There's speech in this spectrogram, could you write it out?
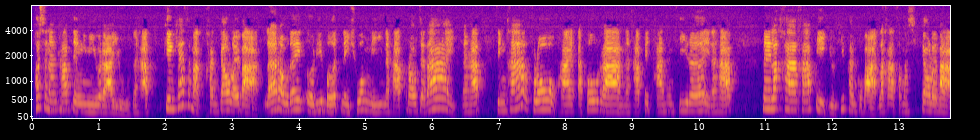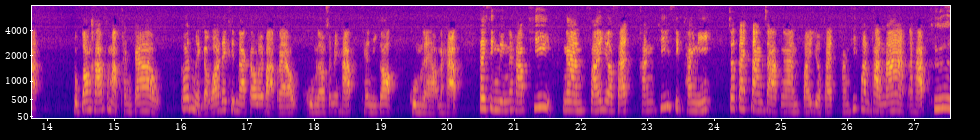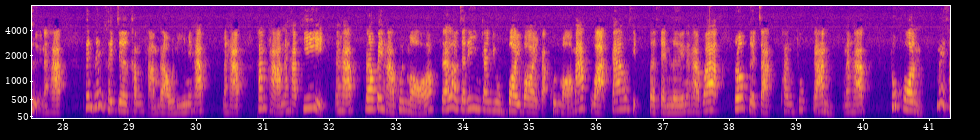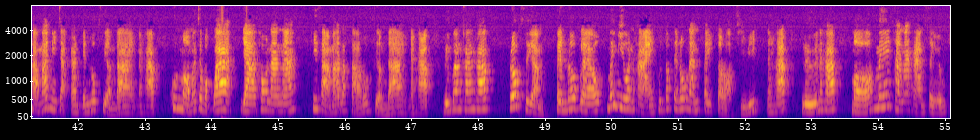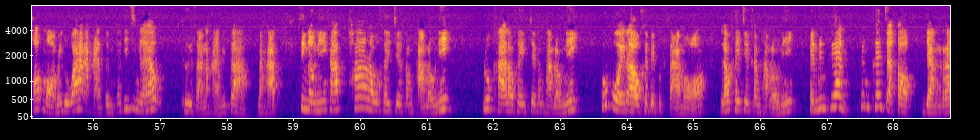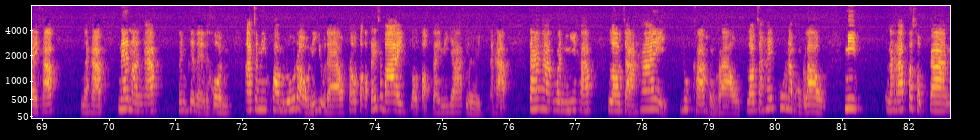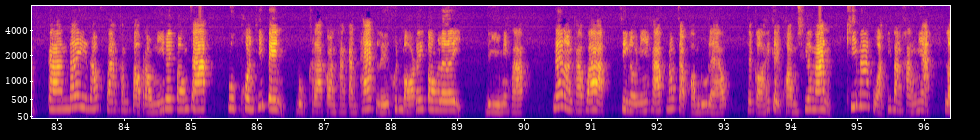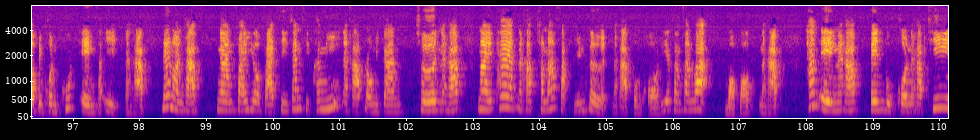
เพราะฉะนั้นครับยังมีเวลาอยู่นะครับ เพียงแค่สมัคร 1,900 บาท และเราได้ Early Bird ในช่วงนี้นะครับ เราจะได้นะครับสินค้า Flow Pie Apple Ram นะครับไปทานทันทีเลยนะครับ ในราคาค้าปลีกอยู่ที่พันกว่าบาท ราคาสมาชิก 900 บาท ถูกต้องครับสมัคร 1,900ก็เหมือนกับว่าได้ขึ้นมา 900 บาทแล้ว คุ้มแล้วใช่ไหมครับ แค่นี้ก็คุ้มแล้วนะครับ แต่สิ่งหนึ่งนะครับที่งาน Fight Your Fat ครั้งที่ 10 ครั้งนี้ จะแตกต่างจากงาน Fight Your Fat ครั้งที่ผ่านๆมานะครับ คือนะครับ เพื่อนๆเคยเจอคำถามเหล่านี้ไหมครับนะครับคำถามนะครับที่นะครับเราไปหาคุณหมอ แล้วเราจะได้ยินกันอยู่บ่อยๆ กับคุณหมอมากกว่า 90%เลยนะครับ ว่าโรคเกิดจากพันธุกรรมนะครับ ทุกคนไม่สามารถหนีจากการเป็นโรคเสื่อมได้นะครับ คุณหมอมักจะบอกว่ายาเท่านั้นนะที่สามารถรักษาโรคเสื่อมได้นะครับ หรือบางครั้งครับ โรคเสื่อมเป็นโรคแล้วไม่มีวันหายคุณต้องเป็นโรคนั้นไปตลอดชีวิตนะครับ หรือนะครับหมอไม่ให้ทานอาหารเสริม เพราะหมอไม่รู้ว่าอาหารเสริมแท้ที่จริงแล้ว คือสารอาหารหรือเปล่านะครับ สิ่งเหล่านี้ครับถ้าเราเคยเจอคำถามเหล่านี้ ลูกค้าเราเคยเจอคำถามเหล่านี้ ผู้ป่วยเราเคยไปปรึกษาหมอ แล้วเคยเจอคำถามเหล่านี้ เป็นเพื่อนๆเพื่อนๆจะตอบอย่างไรครับนะครับ แน่นอนครับเพื่อนๆหลายๆคน อาจจะมีความรู้เหล่านี้อยู่แล้ว เราตอบได้สบาย เราตอบได้ไม่ยากเลยนะครับ แต่หากวันนี้ครับ เราจะให้ลูกค้าของเรา เราจะให้ผู้นำของเรา มีนะครับประสบการณ์การได้รับฟังคำตอบเหล่านี้โดยตรงจากบุคคลที่เป็นบุคลากรทางการแพทย์ หรือคุณหมอโดยตรงเลย ดีไหมครับ แน่นอนครับว่าสิ่งเหล่านี้ครับนอกจากความรู้แล้ว จะก่อให้เกิดความเชื่อมั่นที่มากกว่าที่บางครั้งเนี่ยเราเป็นคนพูดเองซะอีกนะครับ แน่นอนครับงาน Fight Your Fat Season 10 ครั้งนี้นะครับ เรามีการ เชิญนะครับนายแพทย์นะครับธนศักดิ์ยิ้มเกิดนะครับ ผมขอเรียกสั้นๆว่าหมอป๊อปนะครับ ท่านเองนะครับเป็นบุคคลนะครับที่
